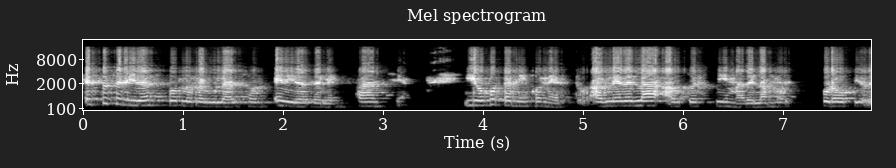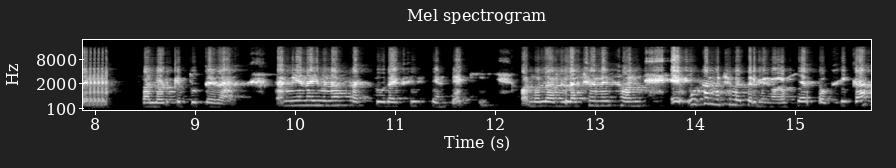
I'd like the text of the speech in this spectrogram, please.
Estas heridas por lo regular son heridas de la infancia. Y ojo también con esto, hablé de la autoestima, del amor propio, del valor que tú te das también hay una fractura existente aquí. Cuando las relaciones son, eh, usan mucho la terminología tóxica,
